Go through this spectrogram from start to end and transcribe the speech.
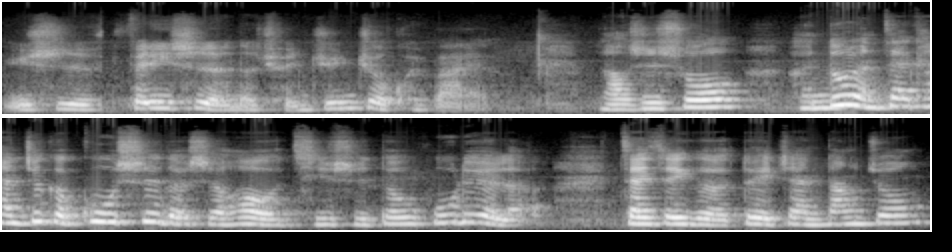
于是非利士人的全军就溃败了。老实说，很多人在看这个故事的时候，其实都忽略了，在这个对战当中，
